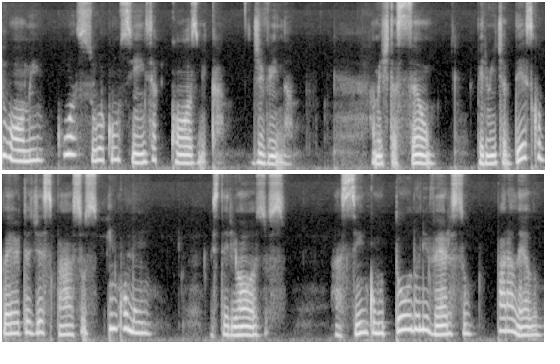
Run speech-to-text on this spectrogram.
do homem com a sua consciência cósmica, divina. A meditação permite a descoberta de espaços em comum, misteriosos, assim como todo o universo paralelo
